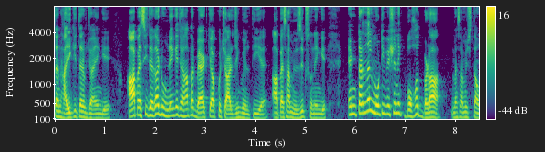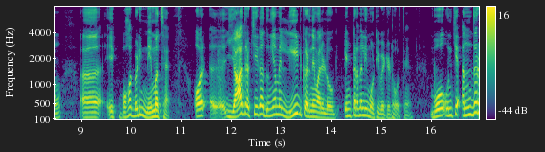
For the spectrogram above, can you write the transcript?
تنہائی کی طرف جائیں گے آپ ایسی جگہ ڈھونڈیں گے جہاں پر بیٹھ کے آپ کو چارجنگ ملتی ہے، آپ ایسا میوزک سنیں گے۔ انٹرنل موٹیویشن ایک بہت بڑا، میں سمجھتا ہوں ایک بہت بڑی نعمت ہے۔ اور یاد رکھیے گا دنیا میں لیڈ کرنے والے لوگ انٹرنلی موٹیویٹڈ ہوتے ہیں۔ وہ ان کے اندر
